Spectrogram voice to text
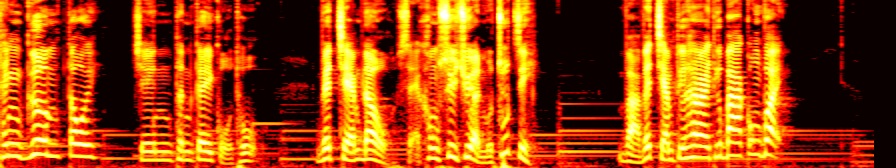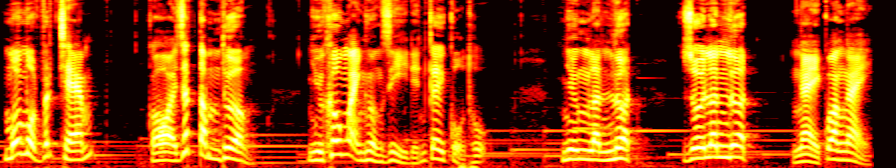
thanh gươm tôi trên thân cây cổ thụ. Vết chém đầu sẽ không suy chuyển một chút gì. Và vết chém thứ hai, thứ ba cũng vậy. Mỗi một vết chém coi rất tầm thường như không ảnh hưởng gì đến cây cổ thụ. Nhưng lần lượt, rồi lần lượt, ngày qua ngày,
